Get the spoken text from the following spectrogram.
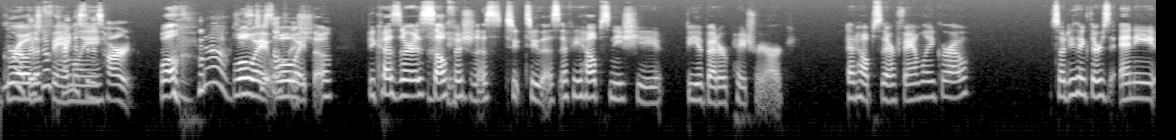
grow no, there's the no kindness in his heart. Well, No, we'll wait. We'll wait though, because there is selfishness to to this. If he helps Nishi be a better patriarch, it helps their family grow. So, do you think there's any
